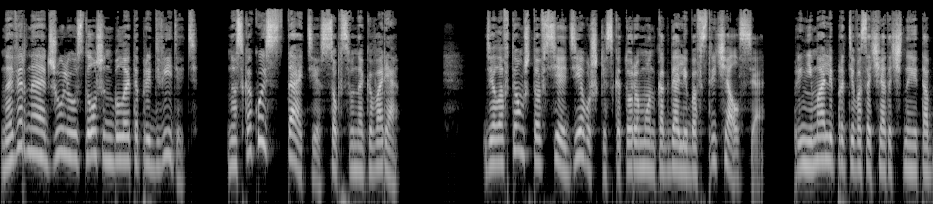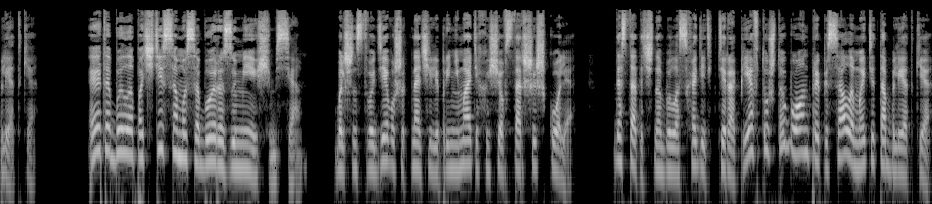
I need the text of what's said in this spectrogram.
Наверное, Джулиус должен был это предвидеть. Но с какой стати, собственно говоря? Дело в том, что все девушки, с которыми он когда-либо встречался, принимали противозачаточные таблетки. Это было почти само собой разумеющимся. Большинство девушек начали принимать их еще в старшей школе. Достаточно было сходить к терапевту, чтобы он прописал им эти таблетки.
